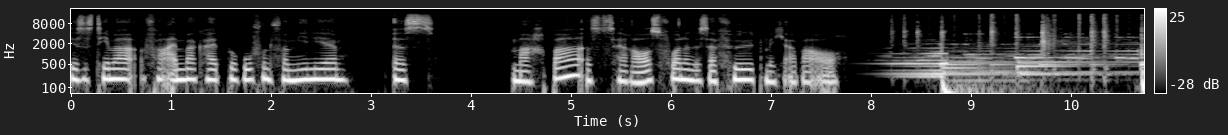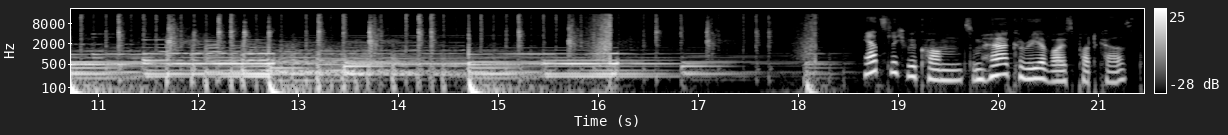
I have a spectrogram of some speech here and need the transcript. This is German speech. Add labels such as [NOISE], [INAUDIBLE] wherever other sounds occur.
Dieses Thema Vereinbarkeit, Beruf und Familie ist machbar, es ist herausfordernd, es erfüllt mich aber auch. Herzlich willkommen zum Her Career Voice Podcast.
